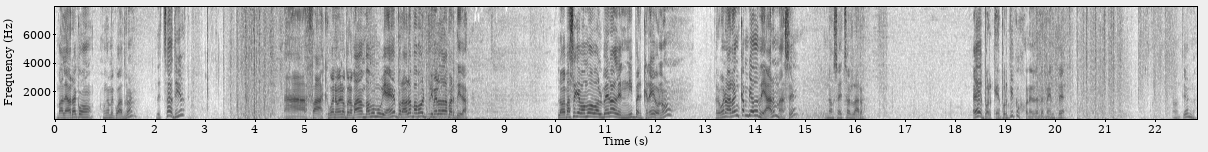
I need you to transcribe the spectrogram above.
Vale, ahora con, con M4, ¿eh? ¿Dónde está, tío? Ah, fuck. Bueno, bueno, pero vamos muy bien, ¿eh? Por ahora vamos el primero de la partida. Lo que pasa es que vamos a volver al sniper, creo, ¿no? Pero bueno, ahora han cambiado de armas, ¿eh? No sé, esto es raro. ¿Eh? ¿Por qué? ¿Por qué cojones de repente? No entiendo.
